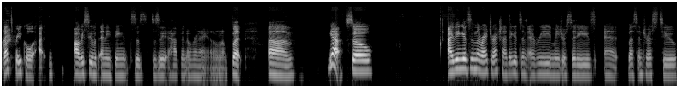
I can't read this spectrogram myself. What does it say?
that's right. pretty cool I, obviously with anything does does it happen overnight i don't know but um yeah so I think it's in the right direction. I think it's in every major city's eh, best interest to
